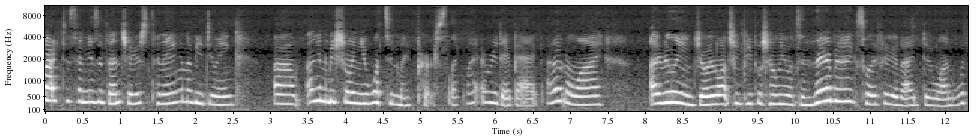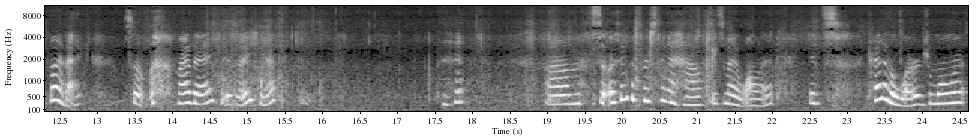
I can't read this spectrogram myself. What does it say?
back to Senia's Adventures. Today I'm going to be doing, um, I'm going to be showing you what's in my purse, like my everyday bag. I don't know why, I really enjoy watching people show me what's in their bag, so I figured I'd do one with my bag. So, my bag is right here. um, so I think the first thing I have is my wallet. It's kind of a large wallet,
